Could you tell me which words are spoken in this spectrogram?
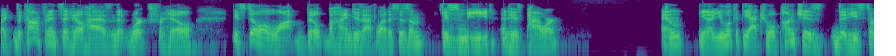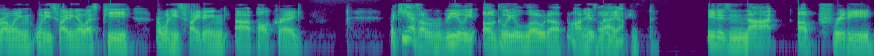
Like the confidence that Hill has and that works for Hill is still a lot built behind his athleticism, his Mhm. speed, and his power. And you know, you look at the actual punches that he's throwing when he's fighting OSP or when he's fighting uh, Paul Craig. Like he has a really ugly load up on his Oh, back. yeah. It is not a pretty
